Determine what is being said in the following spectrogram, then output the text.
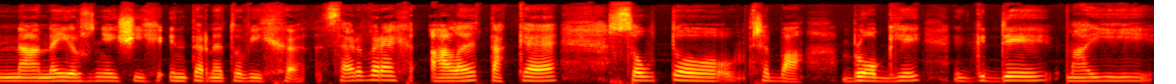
na nejrůznějších internetových serverech, ale také jsou to třeba blogy, kdy mají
